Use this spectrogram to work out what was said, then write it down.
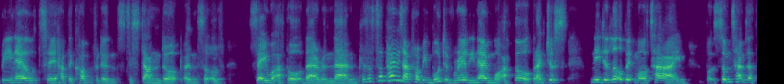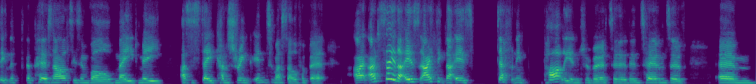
being able to have the confidence to stand up and sort of say what I thought there and then. Because I suppose I probably would have really known what I thought, but I just needed a little bit more time. But sometimes I think the, the personalities involved made me, as I say, kind of shrink into myself a bit. I, I'd say that is, I think that is definitely partly introverted in terms of um,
